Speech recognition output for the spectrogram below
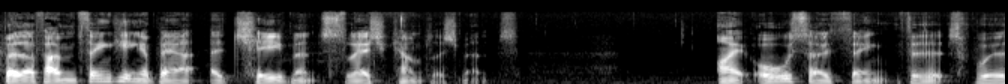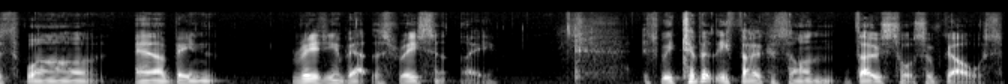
But if I'm thinking about achievements slash accomplishments, I also think that it's worthwhile, and I've been reading about this recently, is we typically focus on those sorts of goals,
